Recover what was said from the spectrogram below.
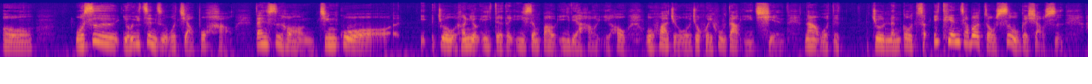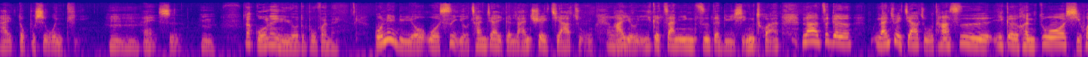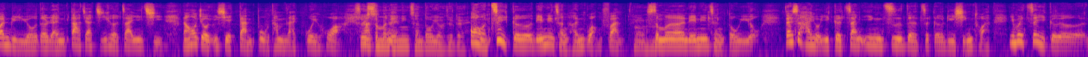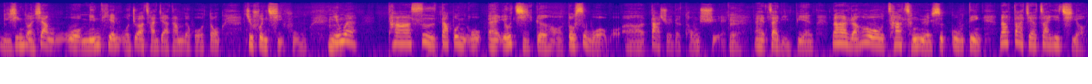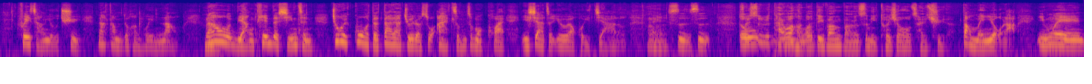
哦。我是有一阵子我脚不好，但是哈，经过就很有医德的医生把我医疗好以后，我发觉我就恢复到以前，那我的就能够走一天差不多走四五个小时，还都不是问题。嗯嗯，哎是，嗯，那国内旅游的部分呢？国内旅游，我是有参加一个蓝雀家族，还有一个詹英姿的旅行团。那这个蓝雀家族，它是一个很多喜欢旅游的人，大家集合在一起，然后就一些干部他们来规划。所以什么年龄层都有，对不对？哦，这个年龄层很广泛，什么年龄层都有。但是还有一个詹英姿的这个旅行团，因为这个旅行团，像我明天我就要参加他们的活动，去奋起福，因为。他是大部分我呃有几个哈都是我呃大学的同学，对，哎在里边。那然后他成员是固定，那大家在一起哦非常有趣，那他们都很会闹，然后两天的行程就会过得大家觉得说，哎怎么这么快，一下子又要回家了，哎是是，所以是不是台湾很多地方反而是你退休后才去的？倒没有啦，因为。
